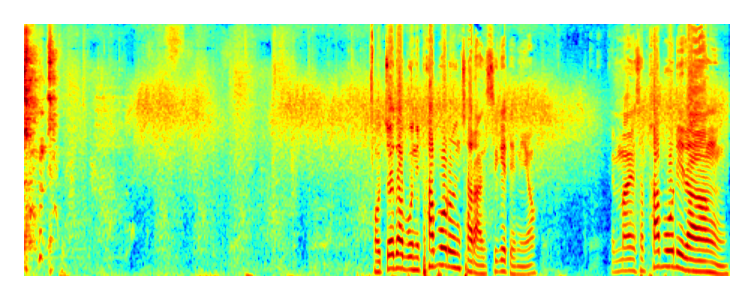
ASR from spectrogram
어쩌다 보니 파볼은 잘 안 쓰게 되네요. 웬만해서 파볼이랑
